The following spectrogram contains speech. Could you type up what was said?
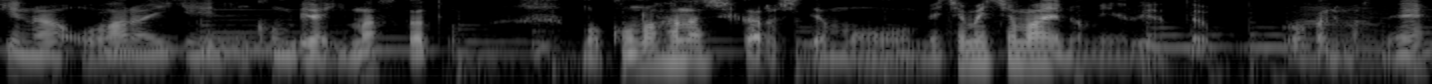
きなお笑い芸人コンビはいますかと。もうこの話からしてもうめちゃめちゃ前のメールやったよ。わかりますね。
